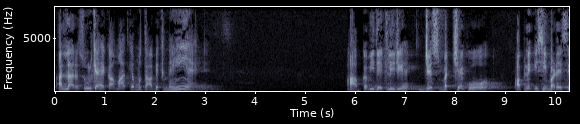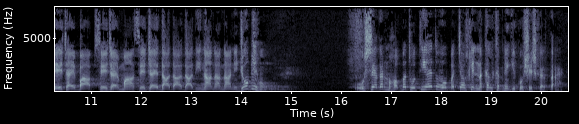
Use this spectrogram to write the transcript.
اللہ رسول کے احکامات کے مطابق نہیں ہے۔ آپ کبھی دیکھ لیجیے، جس بچے کو اپنے کسی بڑے سے، چاہے باپ سے، چاہے ماں سے، چاہے دادا، دادی، نانا، نانی، جو بھی ہوں اس سے اگر محبت ہوتی ہے تو وہ بچہ اس کی نقل کرنے کی کوشش کرتا ہے۔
